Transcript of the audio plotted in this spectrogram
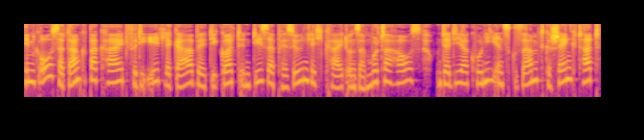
In großer Dankbarkeit für die edle Gabe, die Gott in dieser Persönlichkeit unser Mutterhaus und der Diakonie insgesamt geschenkt hat,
